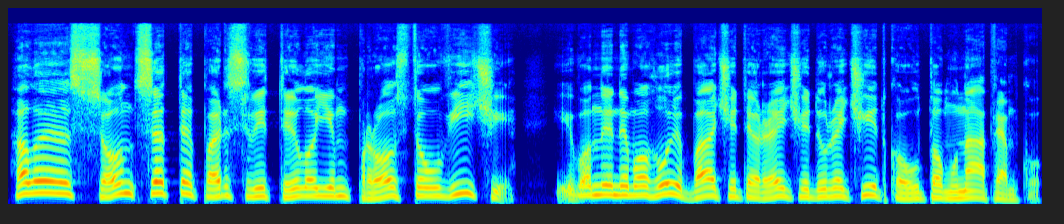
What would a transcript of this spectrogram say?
Але сонце тепер світило їм просто у вічі, і вони не могли бачити речі дуже чітко у тому напрямку,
